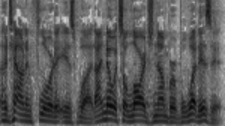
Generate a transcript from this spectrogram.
uh, down in Florida is what? I know it's a large number, but what is it?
